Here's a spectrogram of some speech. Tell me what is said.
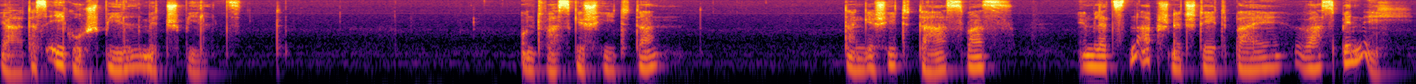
ja das Ego-Spiel mitspielst. Und was geschieht dann? Dann geschieht das, was im letzten Abschnitt steht bei Was bin ich?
